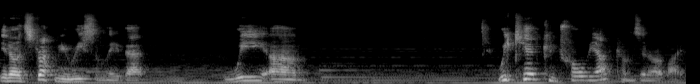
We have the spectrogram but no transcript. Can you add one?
You know, it struck me recently that we um, we can't control the outcomes in our life.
